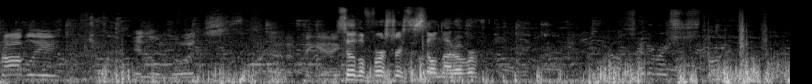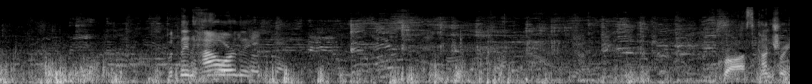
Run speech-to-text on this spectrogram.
probably in the woods at the beginning. So the first race is still not over, No, second race is started. but then how are they? Cross country.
